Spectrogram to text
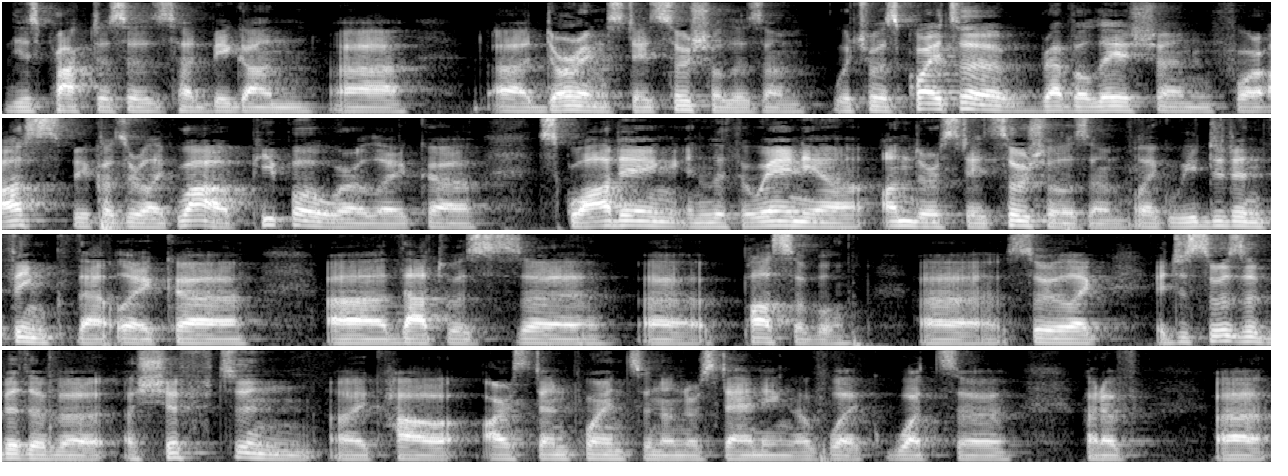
these practices had begun uh, uh, during state socialism, which was quite a revelation for us because we are like, wow, people were like uh, squatting in Lithuania under state socialism. Like we didn't think that like uh, uh, that was possible. Uh, so like it just was a bit of a, a shift in like how our standpoints and understanding of like what's a kind of uh,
